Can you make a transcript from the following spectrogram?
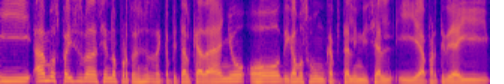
¿y ambos países van haciendo aportaciones de capital cada año o digamos hubo un capital inicial y a partir de ahí,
